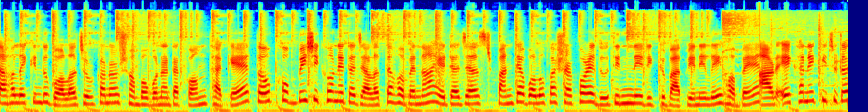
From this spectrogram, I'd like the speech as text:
তাহলে কিন্তু গলা চুলকানোর সম্ভাবনাটা কম থাকে। তো খুব বেশিক্ষণ এটা জ্বালাতে হবে না, এটা জাস্ট পানটা বলক আসার পরে দুই তিন মিনিট একটু ভাপিয়ে নিলেই হবে। আর এখানে কিছুটা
